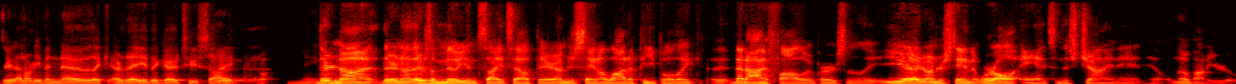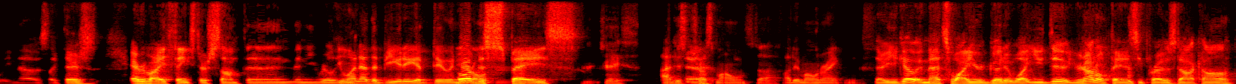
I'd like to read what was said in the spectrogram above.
dude. I don't even know. Like, are they the go-to site? I don't- I mean, They're not. They're not. There's a million sites out there. I'm just saying a lot of people like uh, that I follow personally. You got to understand that we're all ants in this giant ant hill. Nobody really knows. Like there's everybody thinks there's something, and then you really you want to know the beauty of doing more your of own the space. Chase? I just Yeah. trust my own stuff. I do my own rankings. There you go, and that's why you're good at what you do. You're not on fantasypros.com.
